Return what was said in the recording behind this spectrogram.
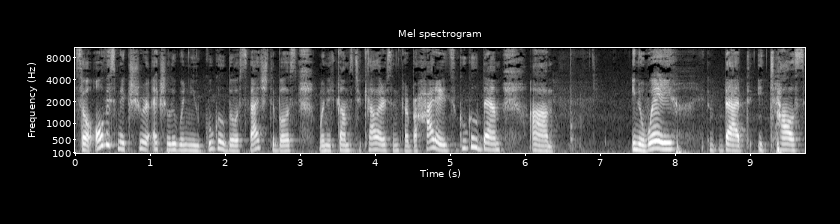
So always make sure actually when you google those vegetables when it comes to calories and carbohydrates google them um, in a way that it tells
